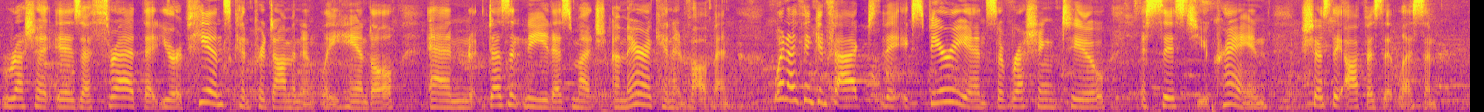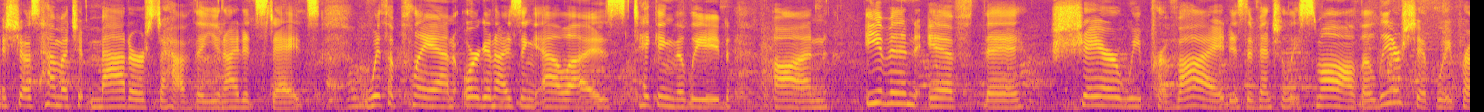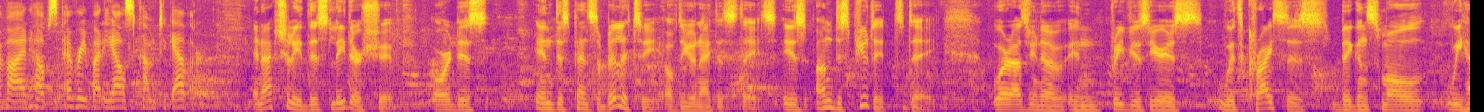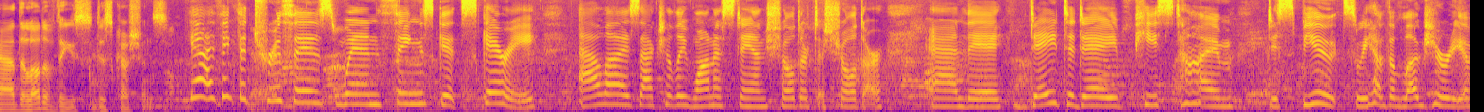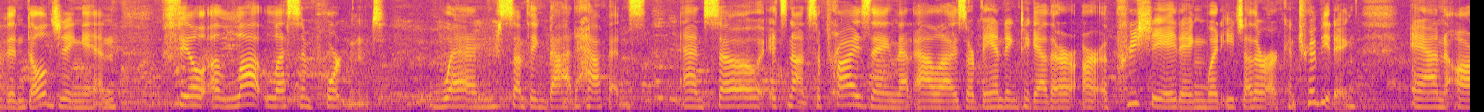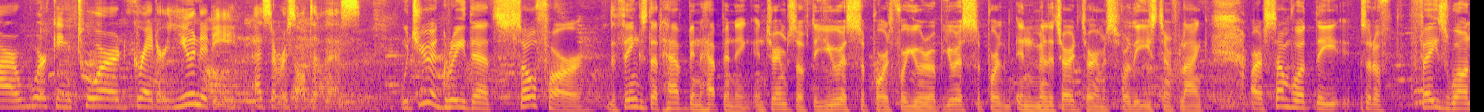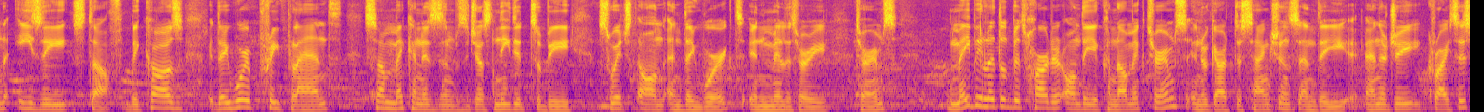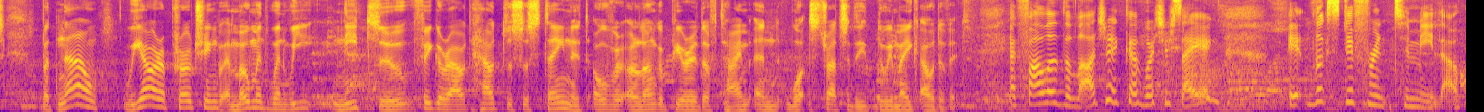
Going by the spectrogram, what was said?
Russia is a threat that Europeans can predominantly handle and doesn't need as much American involvement. When I think, in fact, the experience of rushing to assist Ukraine shows the opposite lesson. It shows how much it matters to have the United States with a plan, organizing allies, taking the lead on even if the share we provide is eventually small, the leadership we provide helps everybody else come together. And actually, this leadership or this indispensability of the United States is undisputed today. Whereas, you know, in previous years with crisis, big and small, we had a lot of these discussions. Yeah, I think the truth is when things get scary, allies actually want to stand shoulder to shoulder. And the day to day peacetime disputes we have the luxury of indulging in feel a lot less important when something bad happens. And so it's not surprising that allies are banding together, are appreciating what each other are contributing, and are working toward greater unity as a result of this. Would you agree that so far the things that have been happening in terms of the US support for Europe, US support in military terms for the eastern flank, are somewhat the sort of phase one easy stuff? Because they were pre planned, some mechanisms just needed to be switched on and they worked in military terms maybe a little bit harder on the economic terms in regard to sanctions and the energy crisis. But now we are approaching a moment when we need to figure out how to sustain it over a longer period of time and what strategy do we make out of it. I follow the logic of what you're saying. It looks different to me though,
